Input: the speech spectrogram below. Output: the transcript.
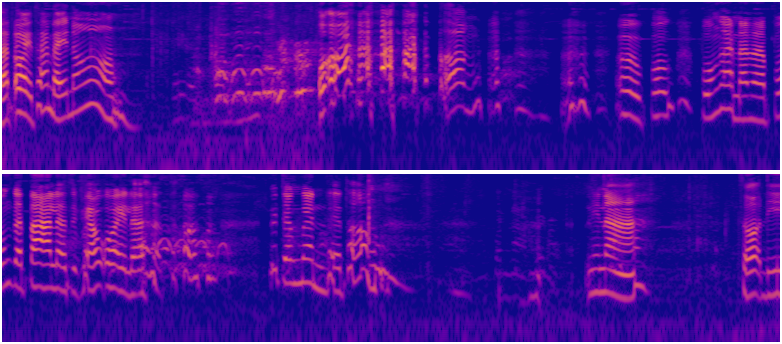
ตัดอ้อยทางไหนเนาะโอ้ อง เออปงปงอันนั้นน่ะปงกระตาแล้วสิแพ้วอ้อยแล้วก็จังแม่นแต่ท้อง นี่นะเสาะดี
